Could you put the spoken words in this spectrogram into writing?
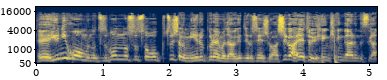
えー、ユニフォームのズボンの裾を靴下が見えるくらいまで上げている選手は足が速いという偏見があるんですが、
